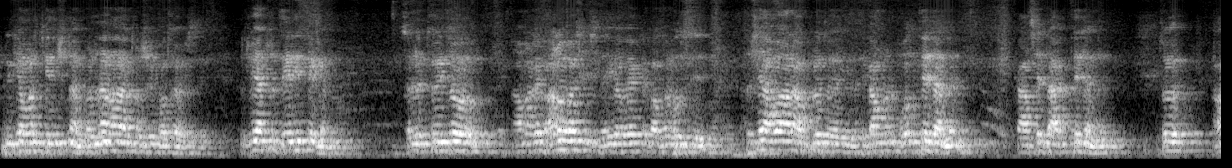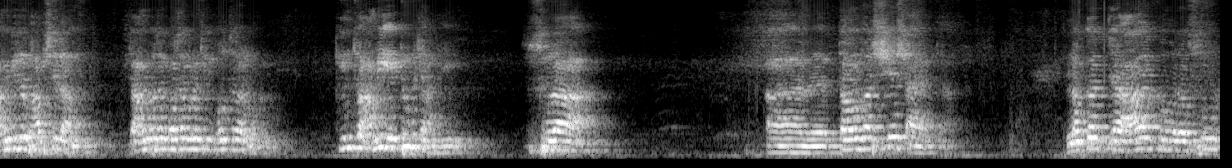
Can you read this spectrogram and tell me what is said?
তুই কি আমার চিনিস না? বললাম না তোর সাথে কথা হয়েছে। তুই এত দেরিতে কেন? তাহলে তুই তো আমাকে ভালোবাসিস এইভাবে একটা কথা বলছিস। তো সে আবার আপ্লুত হয়ে গেছে কামরুল বলতে জানে, কাছে ডাকতে জানে। তো আমি কিন্তু ভাবছিলাম আমি বোধহয় কথাগুলো ঠিক বলতে পারব না। কিন্তু আমি এটুকু জানি সুরা আর তওবার শেষ আয়াতটা لقد جاءكم رسول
